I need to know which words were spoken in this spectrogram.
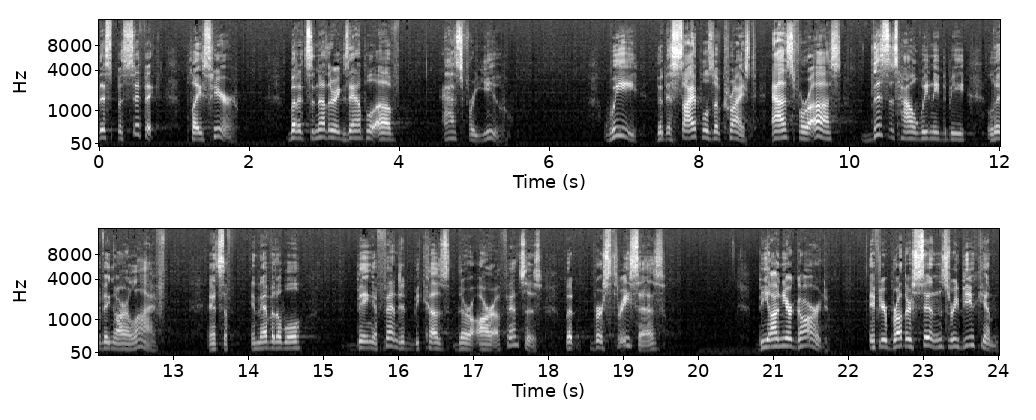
this specific place here. But it's another example of, as for you, we, the disciples of Christ, as for us, this is how we need to be living our life. And it's inevitable being offended because there are offenses. But verse 3 says, Be on your guard. If your brother sins, rebuke him.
